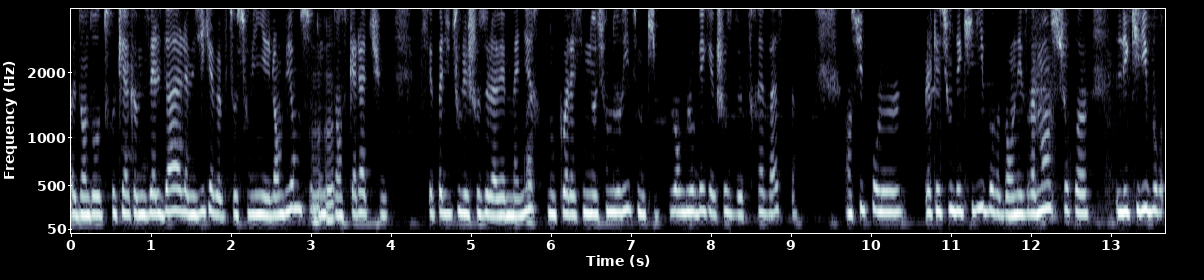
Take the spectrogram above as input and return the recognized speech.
Euh, dans d'autres cas comme Zelda, la musique elle va plutôt souligner l'ambiance. Donc mhm. dans ce cas-là, tu fais pas du tout les choses de la même manière. Donc voilà, c'est une notion de rythme qui peut englober quelque chose de très vaste. Ensuite, pour le la question d'équilibre, ben, on est vraiment sur euh, l'équilibre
